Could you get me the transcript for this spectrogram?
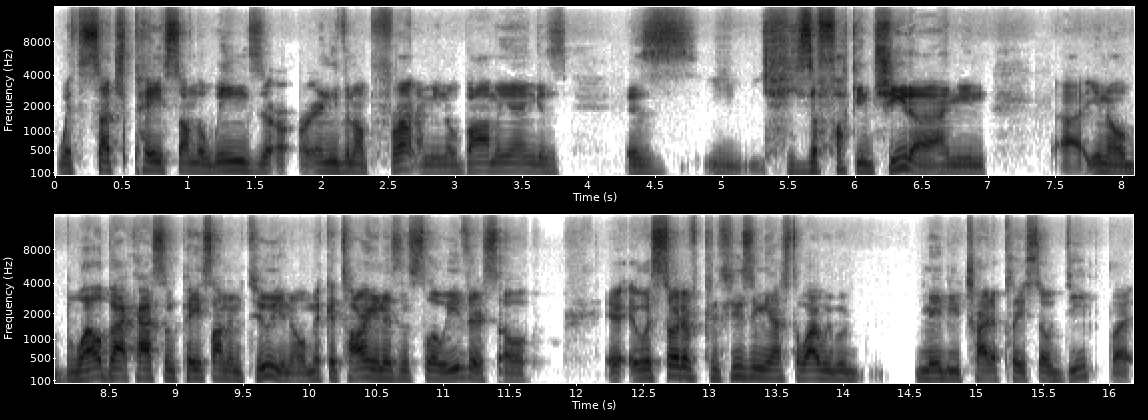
with such pace on the wings or, or and even up front. I mean, Aubameyang is is he, he's a fucking cheetah. I mean, uh, you know, Welbeck has some pace on him too. You know, Mkhitaryan isn't slow either. So it, it, was sort of confusing me as to why we would maybe try to play so deep. But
